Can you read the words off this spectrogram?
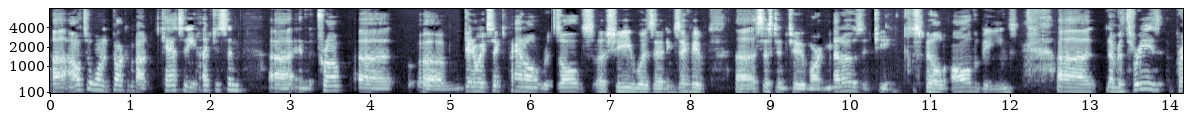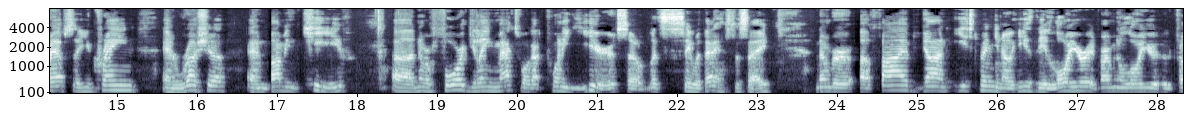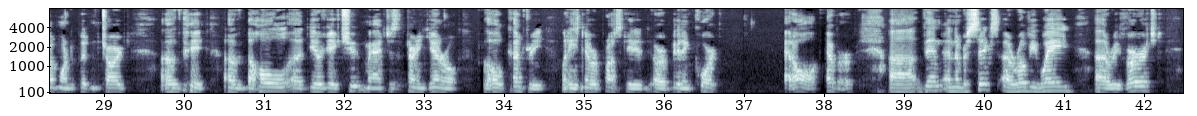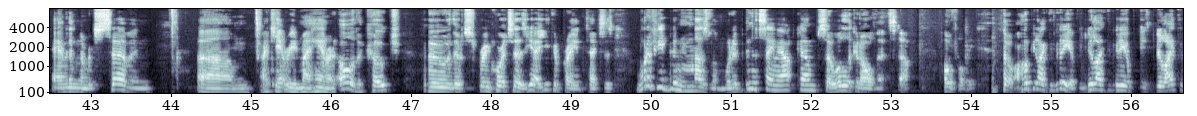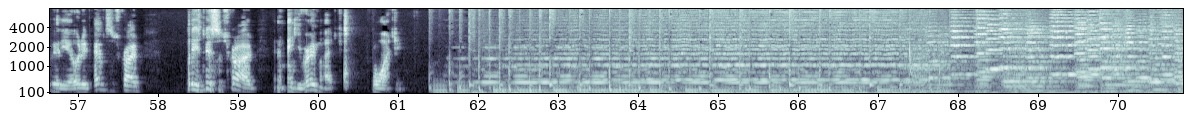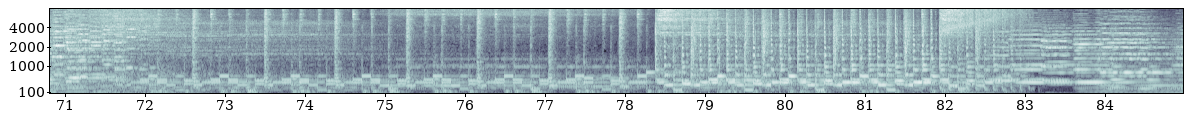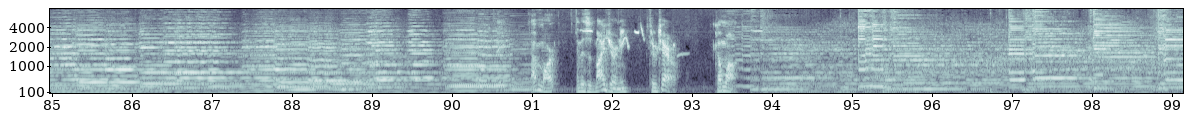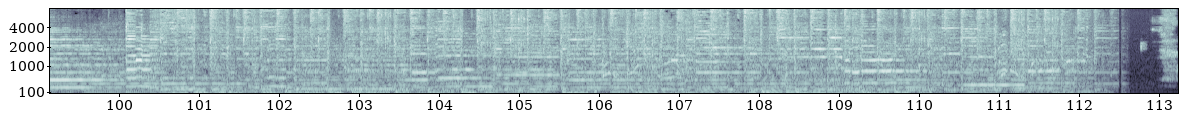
Uh, I also want to talk about Cassidy Hutchinson uh, and the Trump uh, uh, January 6 panel results. Uh, she was an executive uh, assistant to Mark Meadows, and she spilled all the beans. Uh, number three perhaps Ukraine and Russia and bombing Kiev. number four, Ghislaine Maxwell got 20 years, so let's see what that has to say. Number five, John Eastman. You know, he's the lawyer, environmental lawyer who Trump wanted to put in charge of the of the whole uh, DOJ shoot match as Attorney General for the whole country when he's never prosecuted or been in court at all ever. Uh, then uh, number six, uh, Roe v. Wade uh, reversed, and then number seven, um, I can't read my handwriting. Oh, the coach who the Supreme Court says, yeah, you can pray in Texas. What if he'd been Muslim? Would it have been the same outcome? So we'll look at all that stuff, hopefully. So I hope you like the video. If you do like the video, please do like the video. And if you haven't subscribed, please do subscribe. And thank you very much for watching. And this is my journey through tarot. Come on.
